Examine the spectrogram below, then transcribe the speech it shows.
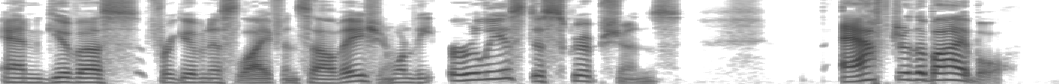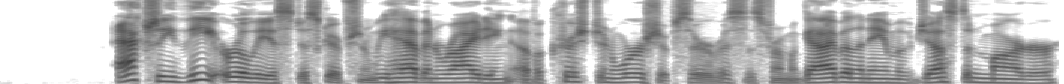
and give us forgiveness, life, and salvation. One of the earliest descriptions after the Bible, actually, the earliest description we have in writing of a Christian worship service is from a guy by the name of Justin Martyr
